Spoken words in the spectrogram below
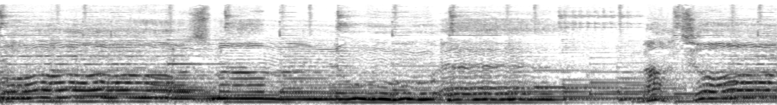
پرواز ممنوعه محتاج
